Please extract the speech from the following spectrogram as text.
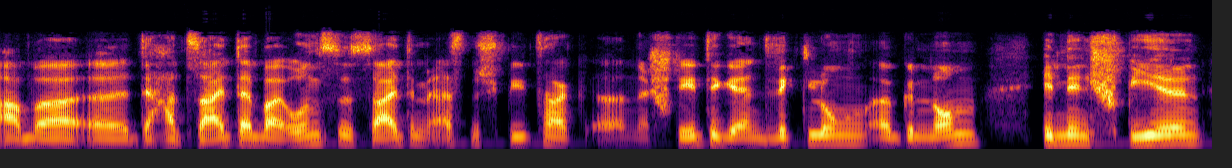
Aber äh, der hat seit er bei uns ist, seit dem ersten Spieltag äh, eine stetige Entwicklung äh, genommen in den Spielen.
